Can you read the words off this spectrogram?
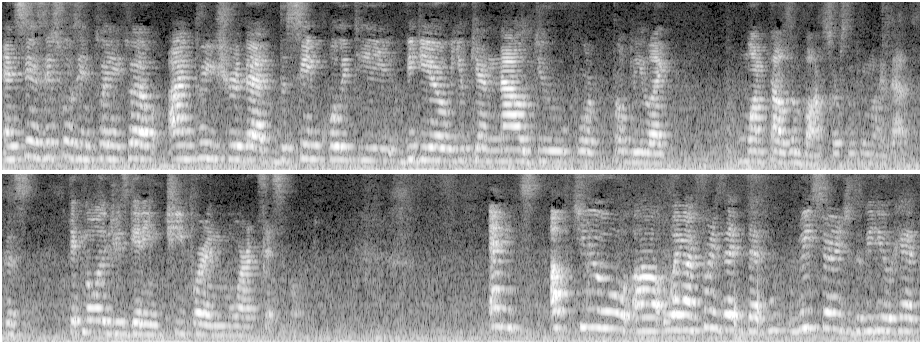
And since this was in 2012, I'm pretty sure that the same quality video you can now do for probably like 1,000 bucks or something like that, because technology is getting cheaper and more accessible. And up to uh, when I first did the research, the video had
